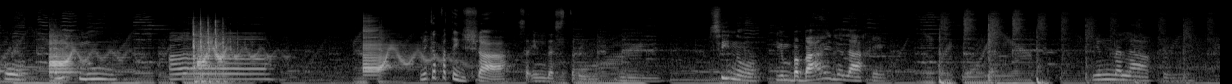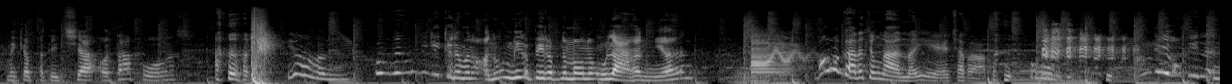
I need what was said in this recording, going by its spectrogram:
O, anong clue? Ah, may kapatid siya sa industry. Sino? Yung babae, lalaki? Yung lalaki. May kapatid siya. O tapos, Yun. bigay ka naman ng ano? Ang hirap-hirap naman ng ulahan yan. Baka magalit yung nanay eh. Charot. Oo. Hindi, okay lang.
